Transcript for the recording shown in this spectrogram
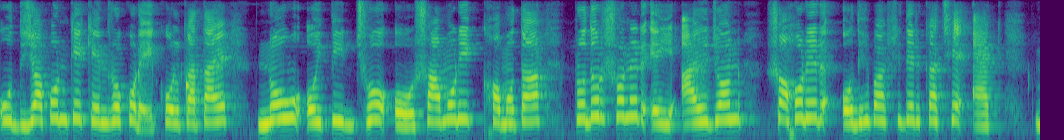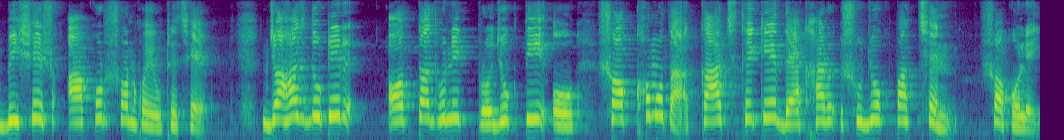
উদযাপনকে কেন্দ্র করে কলকাতায় নৌ ঐতিহ্য ও সামরিক ক্ষমতা প্রদর্শনের এই আয়োজন শহরের অধিবাসীদের কাছে এক বিশেষ আকর্ষণ হয়ে উঠেছে। জাহাজ দুটির অত্যাধুনিক প্রযুক্তি ও সক্ষমতা কাছ থেকে দেখার সুযোগ পাচ্ছেন সকলেই।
